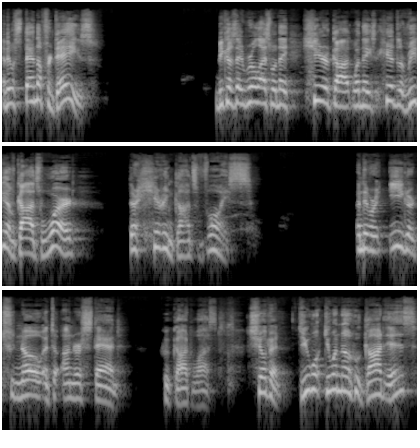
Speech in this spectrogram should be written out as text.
and they would stand up for days. Because they realized when they hear God, when they hear the reading of God's word, they're hearing God's voice. And they were eager to know and to understand who God was. Children, do you want, do you want to know who God is?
